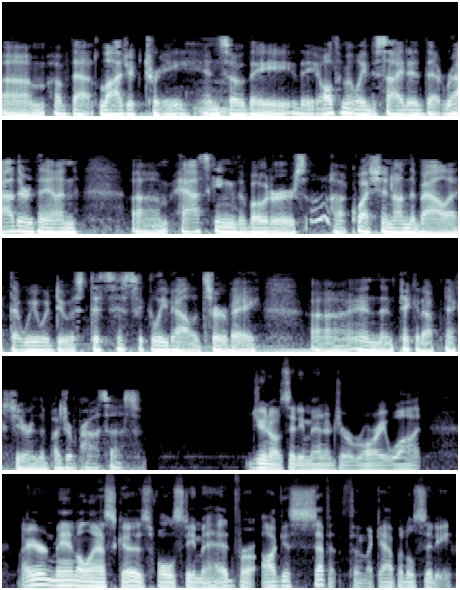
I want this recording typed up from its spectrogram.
um, of that logic tree, and so they they ultimately decided that rather than um, asking the voters a question on the ballot, that we would do a statistically valid survey uh, and then pick it up next year in the budget process. Juneau City Manager Rorie Watt. Ironman Alaska is full steam ahead for August 7th in the capital city.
